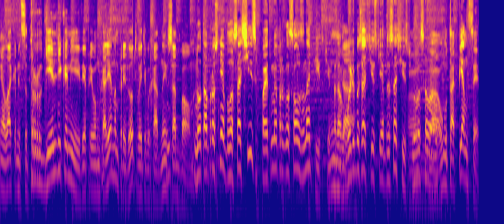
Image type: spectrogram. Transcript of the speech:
лакомятся трудельниками и вепревым коленом придут в эти выходные в Садбаума. Но там просто не было сосисок, поэтому я проголосовал за напитки. Потому Да. были бы сосиски, я бы за сосиски Да, голосовал. утопенцы.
